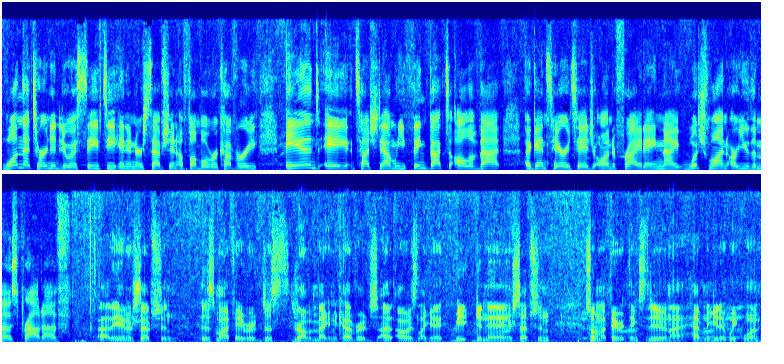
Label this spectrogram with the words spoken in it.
one that turned into a safety and interception, a fumble recovery, and a touchdown. When you think back to all of that against Heritage on Friday night, which one are you the most proud of? Uh, the interception is my favorite. Just dropping back into coverage. I, always like it, getting an interception. It's one of my favorite things to do, and I happen to get it week one.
